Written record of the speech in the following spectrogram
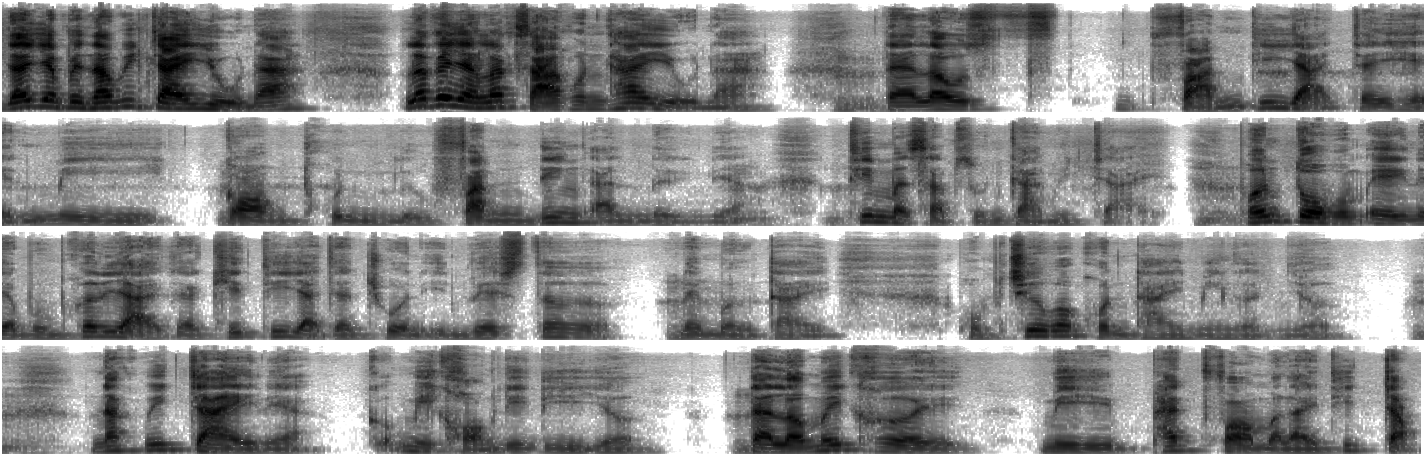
และยังเป็นนักวิจัยอยู่นะ แล้วก็ยังรักษาคนไข้อยู่นะอืมแต่เราฝันที่อยากจะเห็นมีกองทุนหรือฟันดิ้งอันหนึ่งเนี่ยอืมที่มาสนับสนุนการวิจัยอืมเพราะฉะนั้นตัวผมเองเนี่ยผมก็อยากจะคิดที่อยากจะชวนอินเวสเตอร์อืมในเมืองไทย ผมเชื่อว่าคนไทยมีเงินเยอะอืม นักวิจัยเนี่ยก็มีของดีๆ เยอะอืมแต่เราไม่เคยมีแพลตฟอร์มอะไรที่จับ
